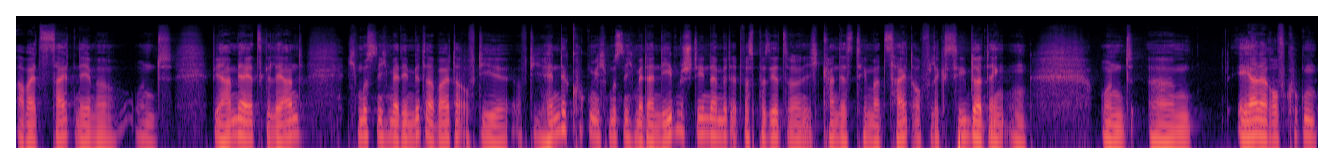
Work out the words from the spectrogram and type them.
Arbeitszeit nehme. Und wir haben ja jetzt gelernt, ich muss nicht mehr den Mitarbeiter auf die, auf die Hände gucken, ich muss nicht mehr daneben stehen, damit etwas passiert, sondern ich kann das Thema Zeit auch flexibler denken und ähm, eher darauf gucken,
